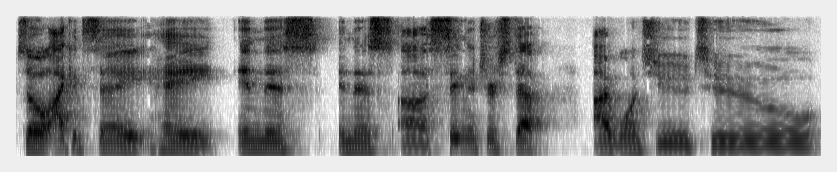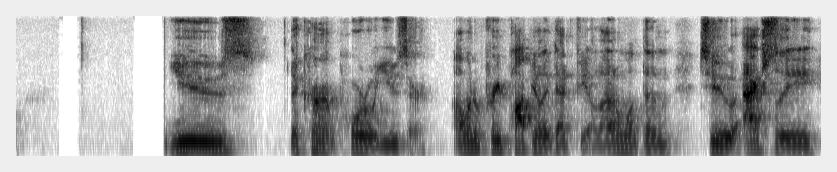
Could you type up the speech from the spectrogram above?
So I could say, hey, in this in this uh, signature step, I want you to use the current portal user. I want to pre-populate that field. I don't want them to actually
